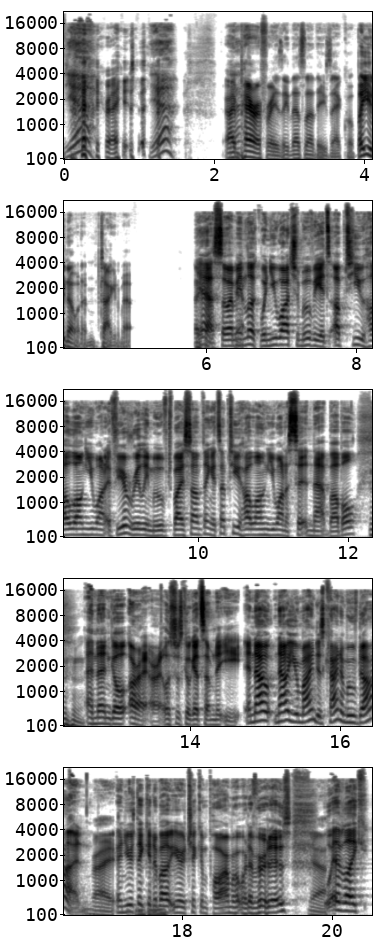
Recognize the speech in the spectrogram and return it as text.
Yeah, right? yeah. I'm Yeah. paraphrasing. That's not the exact quote, but you know what I'm talking about. I yeah, so I mean, look, when you watch a movie, it's up to you how long you want. If you're really moved by something, it's up to you how long you want to sit in that bubble, Mm-hmm. and then go. All right, all right, let's just go get something to eat. And now, now your mind is kind of moved on, Right. And you're thinking Mhm. about your chicken parm or whatever it is. Yeah. Like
